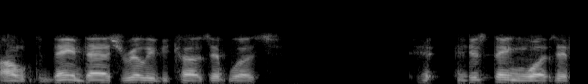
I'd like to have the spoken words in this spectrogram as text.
Um, Dame Dash really because it was his thing was if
